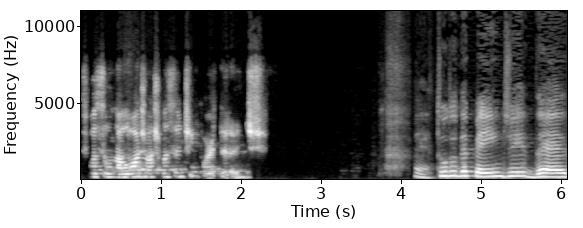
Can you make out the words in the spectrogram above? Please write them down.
exposição da loja, eu acho bastante importante. É, tudo depende de,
